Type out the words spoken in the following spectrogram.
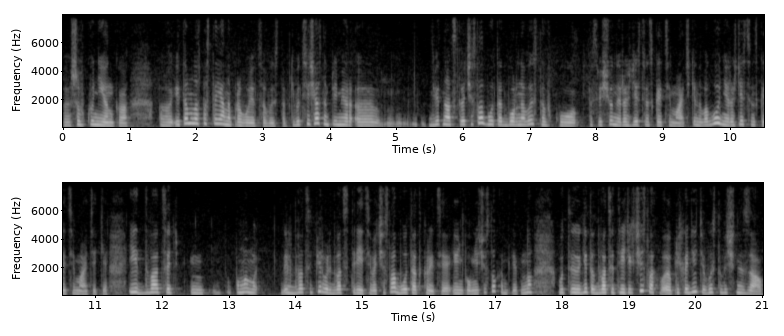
э, Шевкуненко, э, и там у нас постоянно проводятся выставки. Вот сейчас, например, э, 19 числа будет отбор на выставку, посвященный рождественской тематике, новогодней рождественской тематике. И 20, м, по-моему, или 21 или 23 числа будет открытие. Я не помню число конкретно, но вот э, где-то в 23 числах э, приходите в выставочный зал.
